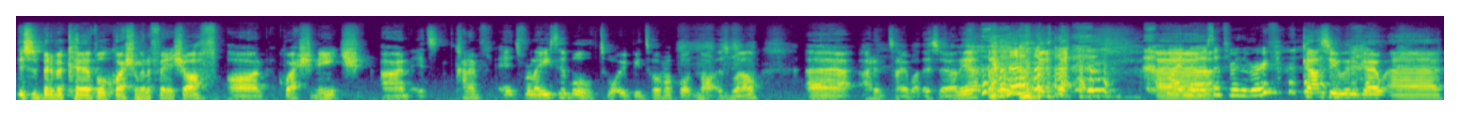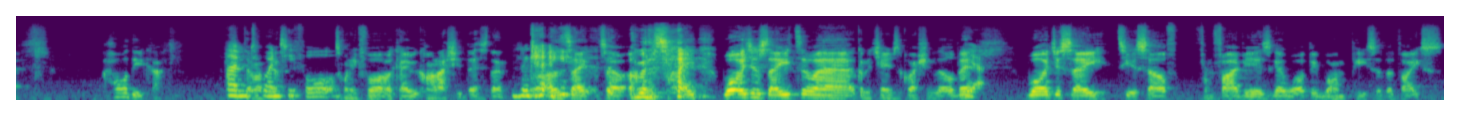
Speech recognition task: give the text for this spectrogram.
this is a bit of a curveball question. I'm going to finish off on a question each, and it's kind of it's relatable to what we've been talking about, but not as well. Uh, I didn't tell you about this earlier. my nerves uh, are through the roof Cassie, we're going to go. Uh, how old are you, Cassie? i'm don't mind me asking. 24 24. Okay, we can't ask you this then. okay I would say, so I'm going to say, what would you say to, uh, I'm going to change the question a little bit. Yeah. What would you say to yourself from five years ago? What would be one piece of advice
